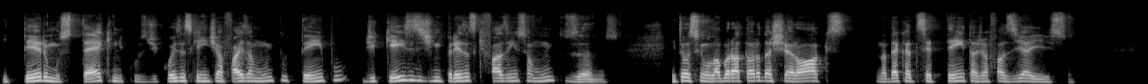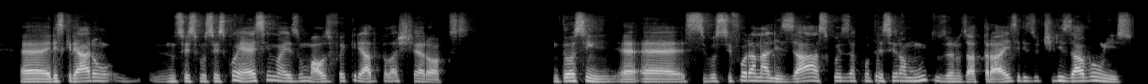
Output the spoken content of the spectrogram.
e termos técnicos de coisas que a gente já faz há muito tempo, de cases de empresas que fazem isso há muitos anos. Então, assim, o laboratório da Xerox, na década de 70, já fazia isso. É, eles criaram, não sei se vocês conhecem, mas o mouse foi criado pela Xerox. Então, assim, é, é, se você for analisar, as coisas aconteceram há muitos anos atrás, eles utilizavam isso.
